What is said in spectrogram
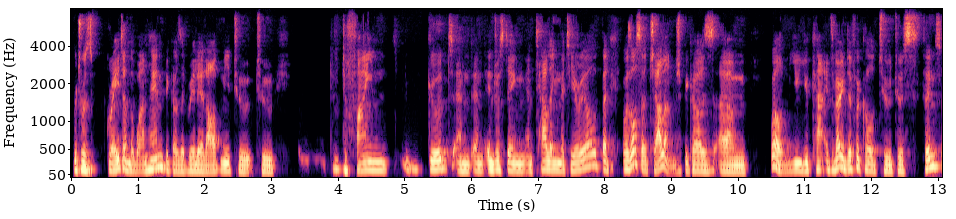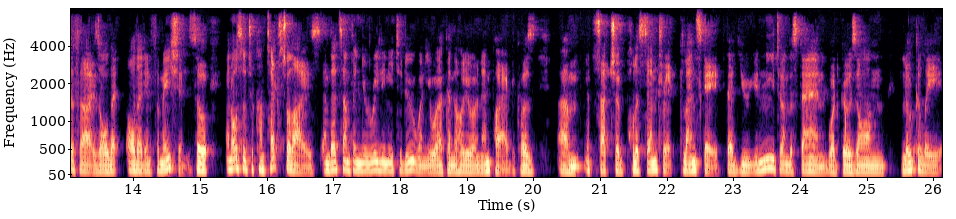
which was great on the one hand because it really allowed me to to to, find good and, and interesting and telling material. But it was also a challenge because, um, well, you, you can't, it's very difficult to, to synthesize all that, all that information. So, and also to contextualize. And that's something you really need to do when you work in the Holy Roman Empire because um, it's such a polycentric landscape that you, you need to understand what goes on locally.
